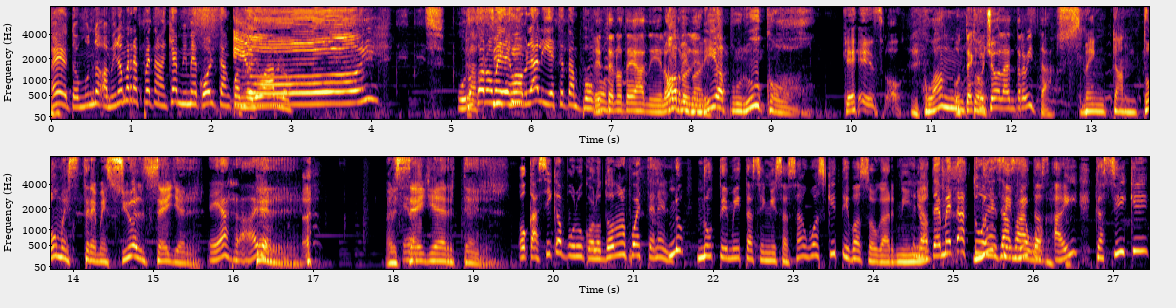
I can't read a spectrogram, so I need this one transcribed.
Eh, todo el mundo, a mí no me respetan aquí, a mí me cortan cuando yo, yo hablo. Puruco Cacique. no me dejó hablar y este tampoco. Este no te deja ni el otro. Ave María, Puruco. ¿Qué es eso? ¿Cuánto? ¿Usted escuchó la entrevista? Me encantó, me estremeció el Seyer. Eh, a rayos. Ter. El Seyer Ter. O cacique o puruco, los dos no los puedes tener. No, no te metas en esas aguas que te vas a ahogar, niña. No te metas tú No en esas te aguas. metas ahí, cacique.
